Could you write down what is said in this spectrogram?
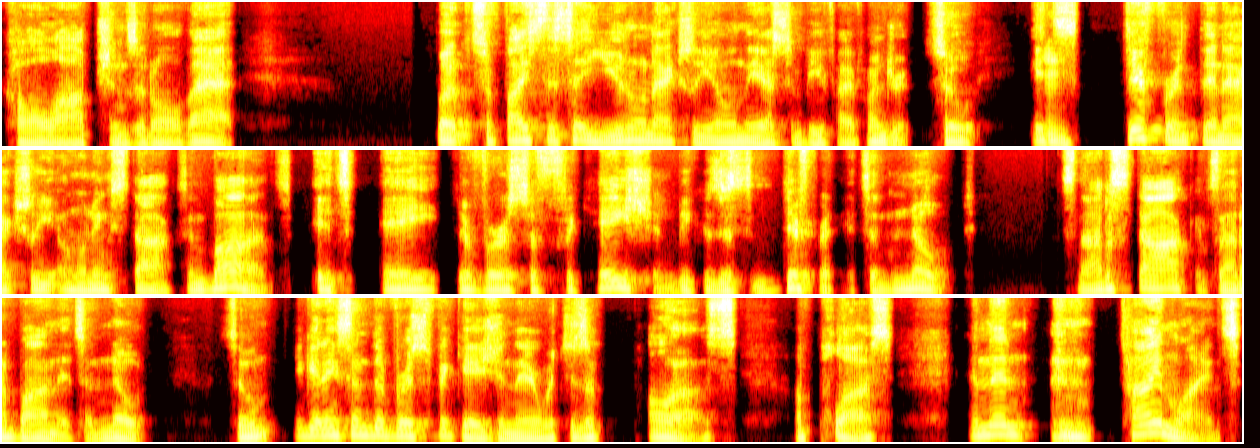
call options and all that. But suffice to say, you don't actually own the S and P 500. So it's hmm. different than actually owning stocks and bonds. It's a diversification because it's different. It's a note. It's not a stock. It's not a bond. It's a note. So you're getting some diversification there, which is a plus. A plus. And then timelines.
